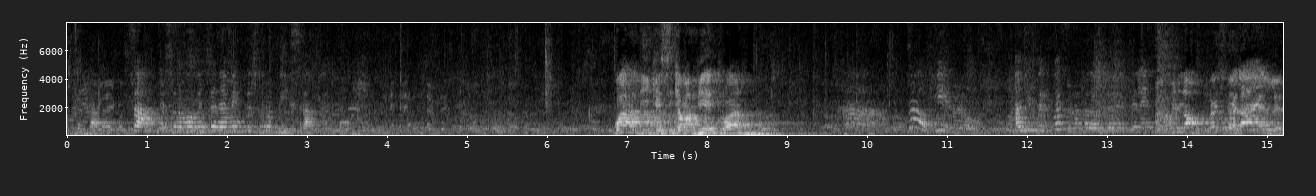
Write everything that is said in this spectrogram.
Sa, ne sono momentaneamente sprovvista. Guardi che si chiama Pietro, eh. Ah, ciao Pietro! Anche per questo è stata la guida del telefono? No, questa è la L.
